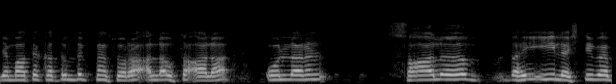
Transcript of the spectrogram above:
Cemaate katıldıktan sonra Allahu Teala onların sağlığı dahi iyileşti ve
